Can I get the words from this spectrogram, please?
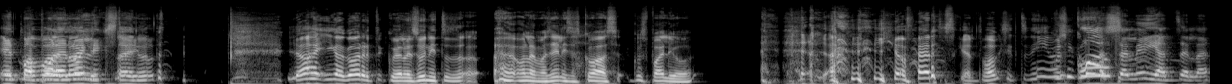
et ma pole lolliks läinud. jah, iga kord, kui olen sunnitud olema sellises kohas, kus palju ja, ja värskelt maksitud inimesi. kus kohas sa leiad selle?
